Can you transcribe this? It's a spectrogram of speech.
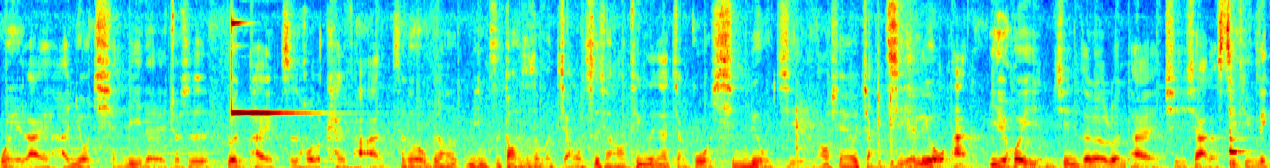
未来很有潜力的，就是润泰之后的开发案。这个我不知道名字到底是怎么讲，我之前好像听人家讲过新六捷，然后现在又讲捷六案，也会引进这个润泰旗下的 City Link。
